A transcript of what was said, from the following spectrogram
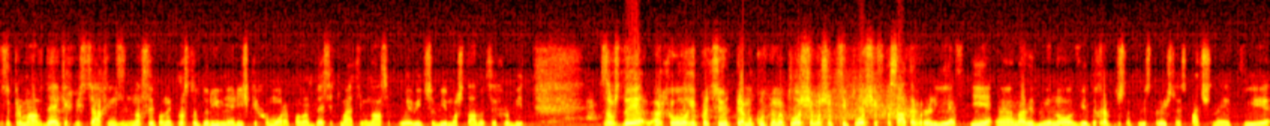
Зокрема, в деяких місцях він насипаний просто до рівня річки Хомора, понад 10 метрів насипу. Уявіть собі масштаби цих робіт. Завжди археологи працюють прямокутними площами, щоб ці площі вписати в рельєф. І е, на відміну від грабіжників історичної спадщини, які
